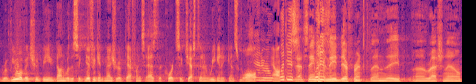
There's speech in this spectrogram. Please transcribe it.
review of it should be done with a significant measure of deference, as the court suggested in Regan against Wald. General, now, what is, that seems what to me different than the uh, rationale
